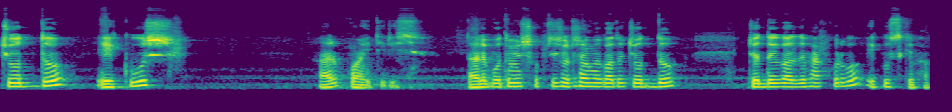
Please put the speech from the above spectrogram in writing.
চোদ্দ, একুশ আর পঁয়ত্রিশ। তাহলে প্রথমে সবচেয়ে ছোটো সংখ্যা কত? চোদ্দ। চোদ্দোকে কত ভাগ করব? একুশকে ভাগ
